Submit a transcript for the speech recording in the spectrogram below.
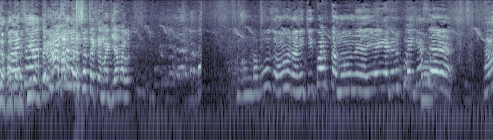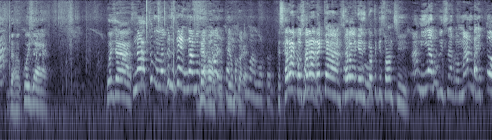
দেখো কি করে? আমার সাথে আমার বুঝো আমি কি করতাম মনে এই এদের কই গেছে? হ্যাঁ? দেখো কই যায় কই যায় না তুমি লোকন ডেঙ্গা মতন কিরম করে। তোমার মতন। সেরা কো সেরা রেখান লাগে কত কিছু আনছি। আমি আর বিচারবো মান ভাই তো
